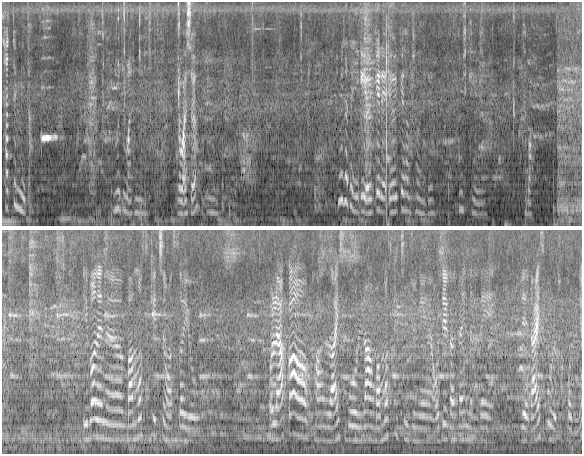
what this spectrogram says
사태입니다. 이거 좀 맛있네 이거 맛있어요? 수미사태 이게 10개래 10개 3,000원이래 30개래요 대박. 이번에는 맘모스 키친 왔어요. 원래 아까 간 라이스볼이랑 맘모스 키친 중에 어딜 갈까 했는데 이제 라이스볼을 갔거든요.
